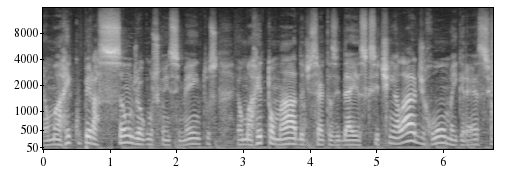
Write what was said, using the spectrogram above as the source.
É uma recuperação de alguns conhecimentos, é uma retomada de certas ideias que se tinha lá de Roma e Grécia.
